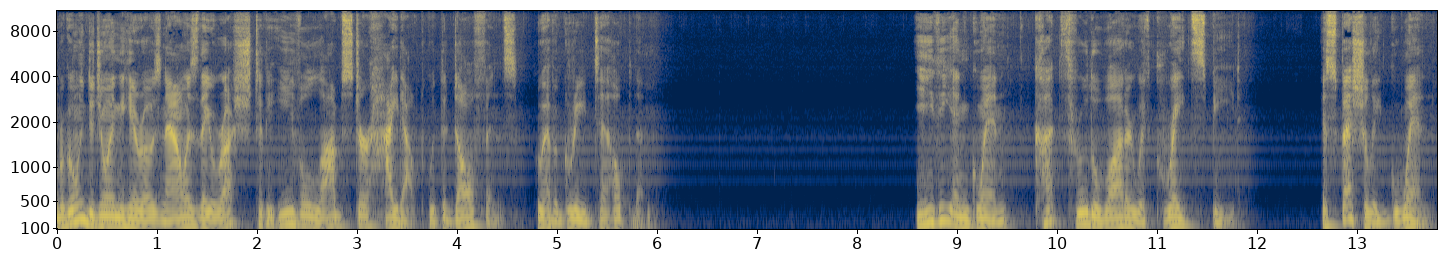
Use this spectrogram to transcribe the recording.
we're going to join the heroes now as they rush to the evil lobster hideout with the dolphins, who have agreed to help them. Evie and Gwen cut through the water with great speed, especially Gwen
